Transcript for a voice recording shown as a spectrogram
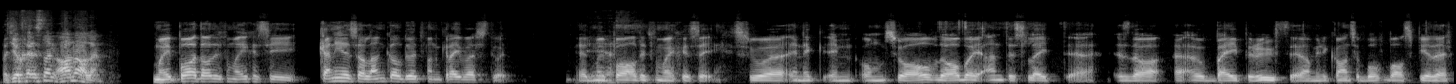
Wat jou gunsteling aanhaling? My pa het altyd vir my gesê, kan nie so lank al dood van kry was dood. Het my yes. pa altyd vir my gesê. So en ek en om so half daarby aan te sluit uh, is daar 'n ou Babe Ruth, 'n Amerikaanse bofbalspeler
